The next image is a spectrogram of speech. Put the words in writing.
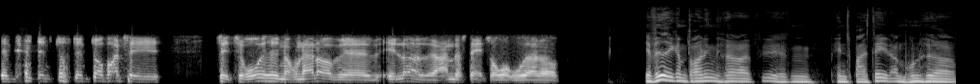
den, den, den, den står bare til, til, til rådighed, når hun er deroppe, øh, eller andre statsoverhoveder er deroppe. Jeg ved ikke, om dronningen hører øh, hendes majestæt, om hun hører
